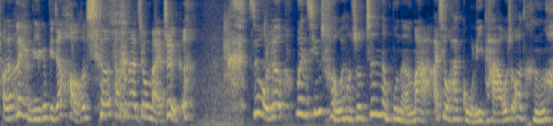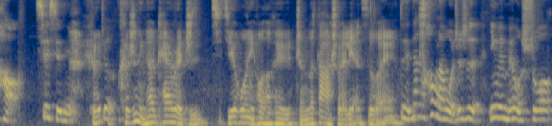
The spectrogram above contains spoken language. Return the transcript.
好像类比一个比较好的车，他说那就买这个。所以我就问清楚了，我想说真的不能骂，而且我还鼓励他，我说哦很好，谢谢你。可就可是你看 Carrie 结结婚以后，他可以整个大甩脸色哎。对，但是后来我就是因为没有说，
